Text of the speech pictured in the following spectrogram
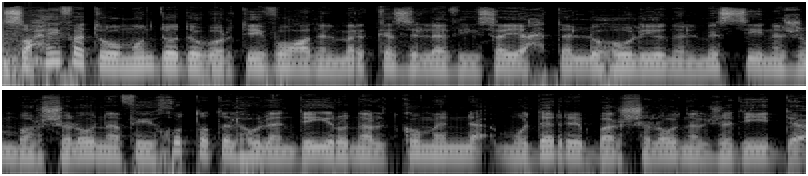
صحيفة موندو دوبورتيفو عن المركز الذي سيحتله ليونيل ميسي نجم برشلونة في خطة الهولندي رونالد كومان مدرب برشلونة الجديد.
